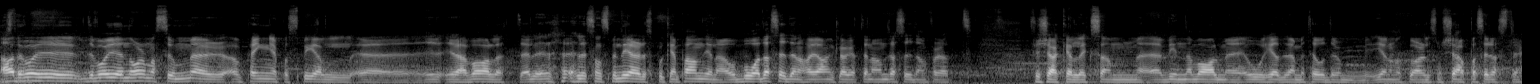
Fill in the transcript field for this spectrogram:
Ja, det var, ju, det var ju enorma summor av pengar på spel eh, i, i det här valet, eller, eller som spenderades på kampanjerna och båda sidorna har ju anklagat den andra sidan för att försöka liksom, eh, vinna val med ohederliga metoder genom att bara liksom köpa sig röster.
